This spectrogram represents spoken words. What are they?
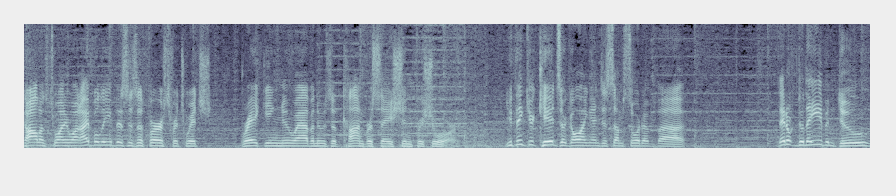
Collins 21. I believe this is a first for Twitch, breaking new avenues of conversation for sure. You think your kids are going into some sort of uh, they don't do they even do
